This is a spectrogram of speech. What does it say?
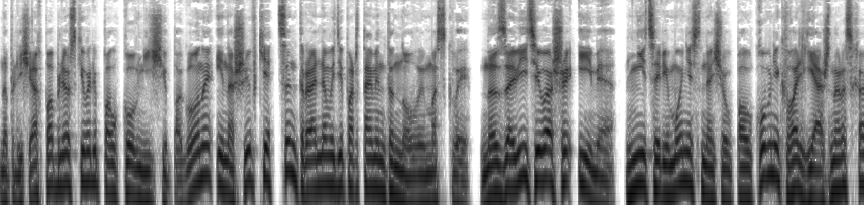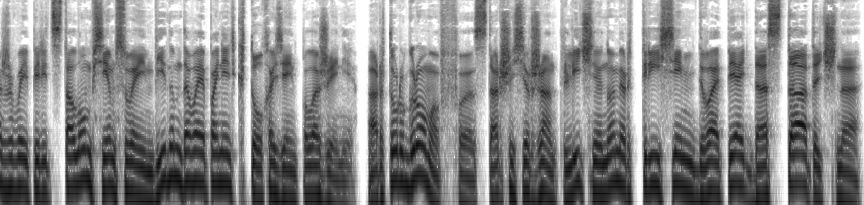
На плечах поблескивали полковничьи погоны и нашивки Центрального департамента Новой Москвы. «Назовите ваше имя!» Не церемонясь, начал полковник, вальяжно расхаживая перед столом, всем своим видом давая понять, кто хозяин положения. «Артур Громов, старший сержант, личный номер 3725. Достаточно!»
